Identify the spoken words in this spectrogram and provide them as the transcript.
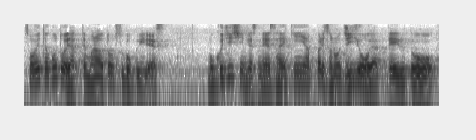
そういったことをやってもらうとすごくいいです。僕自身ですね最近やっぱりその事業をやっていると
